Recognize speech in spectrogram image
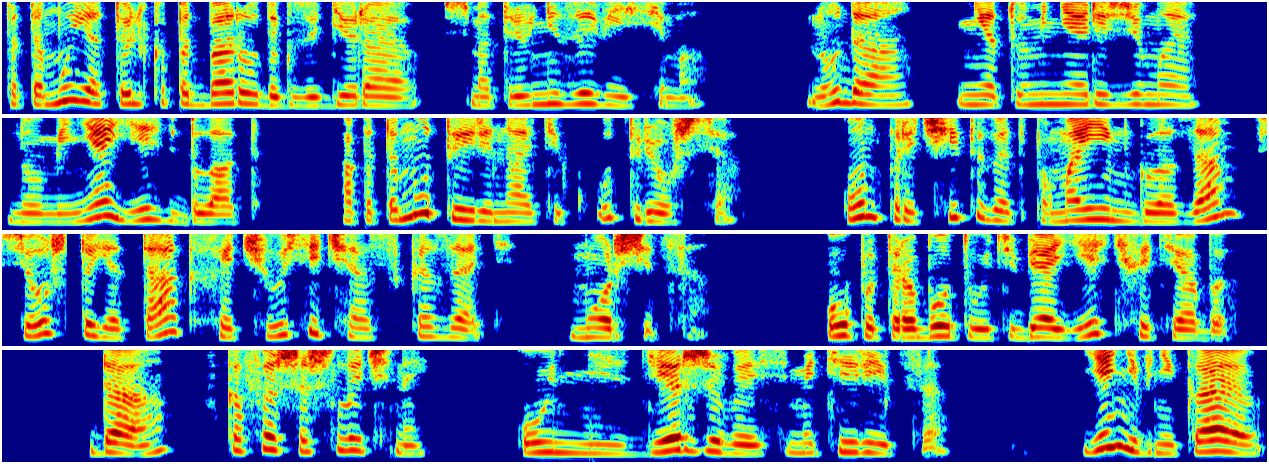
Потому я только подбородок задираю, смотрю независимо. Ну да, нет у меня резюме, но у меня есть блат. А потому ты, Ренатик, утрешься. Он прочитывает по моим глазам все, что я так хочу сейчас сказать. Морщится. Опыт работы у тебя есть хотя бы? Да, в кафе шашлычной. Он, не сдерживаясь, матерится. Я не вникаю,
